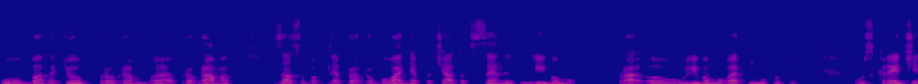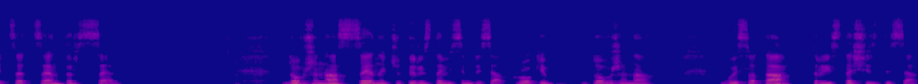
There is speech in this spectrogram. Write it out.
у багатьох програм, е, програмах, засобах для програмування початок сцени у лівому, пра- у лівому верхньому куту. У скретчі це центр сцени. Довжина сцени 480 кроків, довжина, висота 360.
